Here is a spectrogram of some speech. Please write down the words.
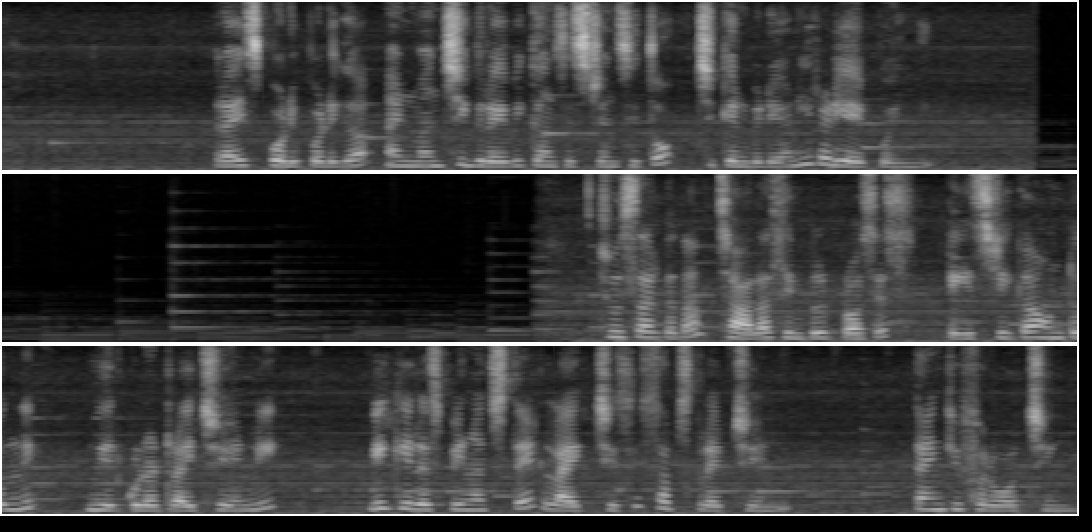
రైస్ పొడి పొడిగా అండ్ మంచి గ్రేవీ కన్సిస్టెన్సీతో చికెన్ బిర్యానీ రెడీ అయిపోయింది. చూసారు కదా చాలా సింపుల్ ప్రాసెస్ టేస్టీగా ఉంటుంది. మీరు కూడా ట్రై చేయండి. మీకు ఈ రెసిపీ నచ్చితే లైక్ చేసి సబ్స్క్రైబ్ చేయండి. Thank you for watching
